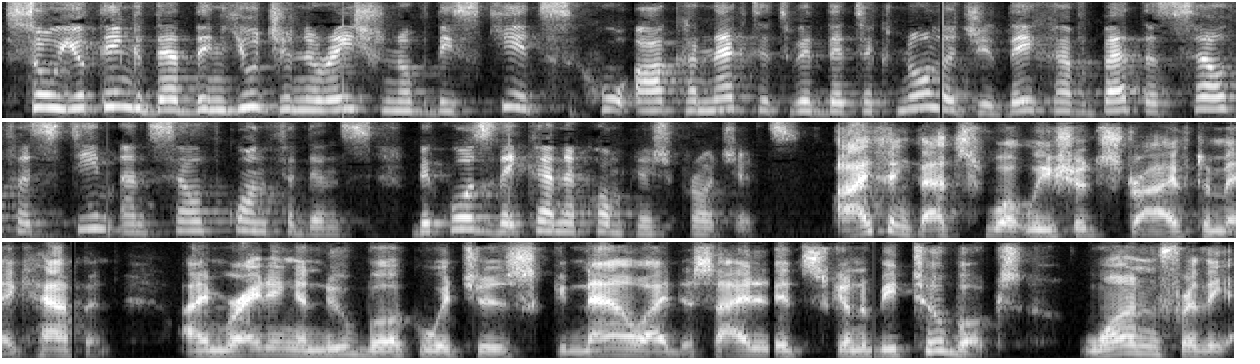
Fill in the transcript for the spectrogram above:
So you think that the new generation of these kids who are connected with the technology, they have better self-esteem and self-confidence because they can accomplish projects? I think that's what we should strive to make happen. I'm writing a new book, which is now I decided it's going to be two books. One for the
